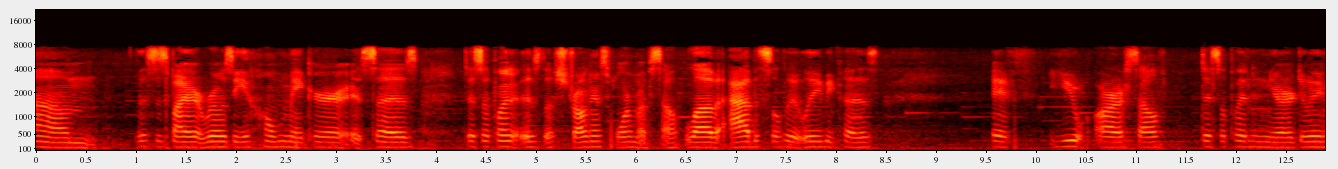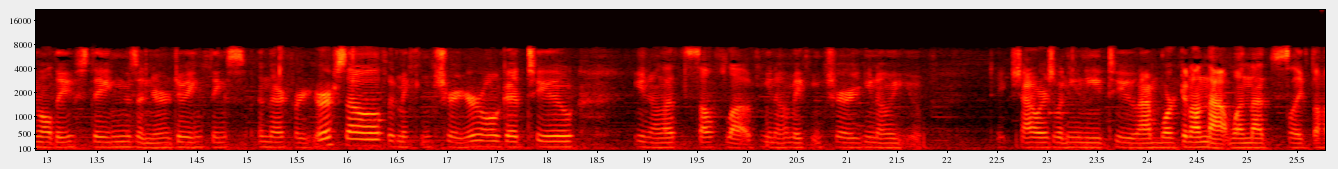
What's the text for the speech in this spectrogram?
Um, this is by Rosie Homemaker. It says, Discipline is the strongest form of self love. Absolutely, because if you are self disciplined and you're doing all these things and you're doing things in there for yourself and making sure you're all good too, you know, that's self love, you know, making sure, you know, you take showers when you need to. I'm working on that one. That's like the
